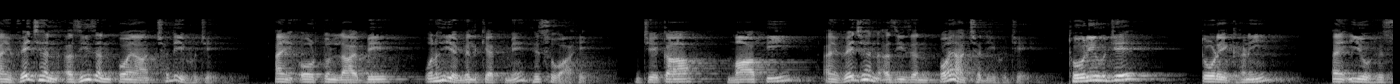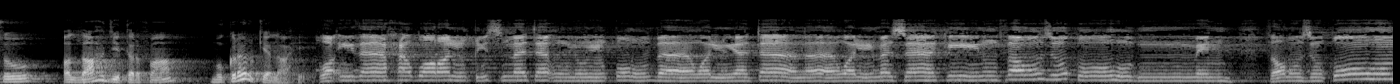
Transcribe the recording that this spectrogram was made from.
ऐं वेझनि अज़ीज़नि पोयां छॾी हुजे ऐं औरतुनि लाइ बि उन मिल्कियत में हिसो आहे जेका माउ पीउ ऐं वेझनि अज़ीज़नि पोयां छॾी हुजे थोरी हुजे तोड़े घणी ऐं इहो हिसो अल्लाह जी तरफ़ां मुक़रर कयल आहे وإذا حضر القسمة أولو القربى واليتامى والمساكين فارزقوهم منه فارزقوهم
